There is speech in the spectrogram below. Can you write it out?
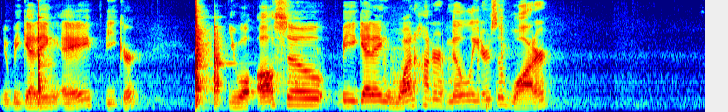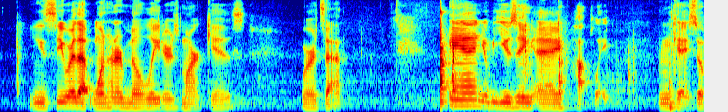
You'll be getting a beaker. You will also be getting 100 milliliters of water. You can see where that 100 milliliters mark is, where it's at. And you'll be using a hot plate. Okay, so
